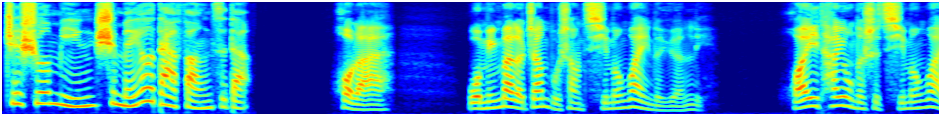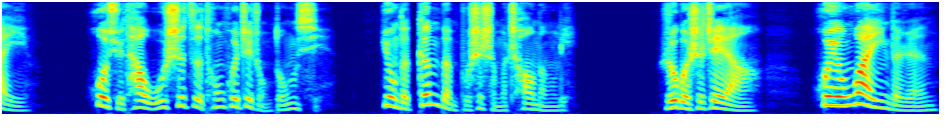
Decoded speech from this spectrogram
这说明是没有大房子的。”后来。我明白了占卜上奇门外应的原理，怀疑他用的是奇门外应。或许他无师自通会这种东西，用的根本不是什么超能力。如果是这样，会用外应的人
